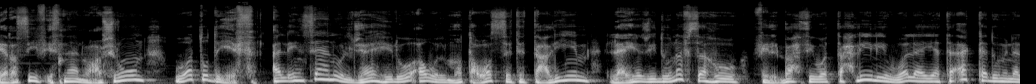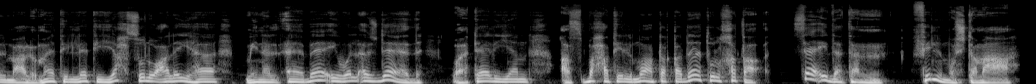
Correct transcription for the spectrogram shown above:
لرصيف 22 وتضيف الإنسان الجاهل أو المتوسط التعليم لا يجد نفسه في البحث والتحليل ولا يتأكد من المعلومات التي يحصل عليها من الآباء والأجداد وتاليا أصبحت المعتقدات الخطأ سائدة في المجتمع.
